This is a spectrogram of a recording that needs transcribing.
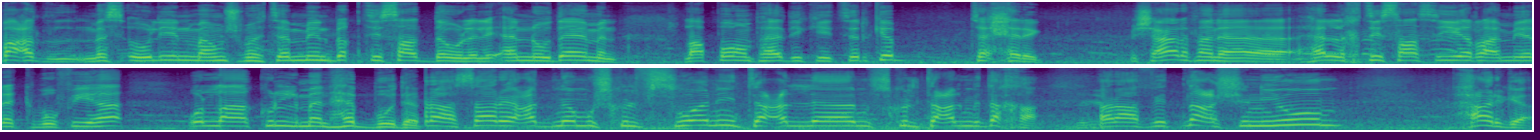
بعض المسؤولين ما همش مهتمين باقتصاد الدولة لأنه دائما لا بومب هذه كي تركب تحرق. مش عارف أنا هل الاختصاصيين راهم يركبوا فيها؟ ولا كل من هب ودب. راه صار عندنا مشكل في السواني تاع المشكل تاع المضخه راه في 12 يوم حرقة.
